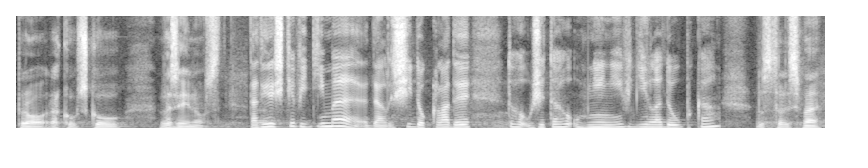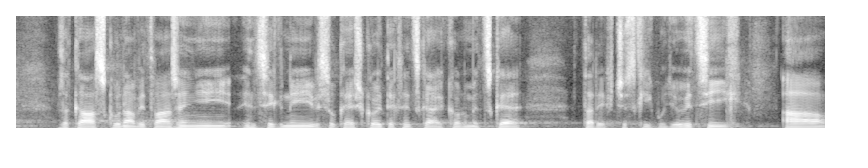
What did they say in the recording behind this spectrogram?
pro rakouskou veřejnost. Tady ještě vidíme další doklady toho užitého umění v díle Doubka. Dostali jsme zakázku na vytváření insigní Vysoké školy technické a ekonomické tady v Českých Budějovicích. A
